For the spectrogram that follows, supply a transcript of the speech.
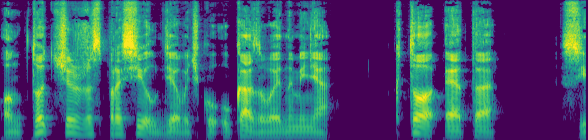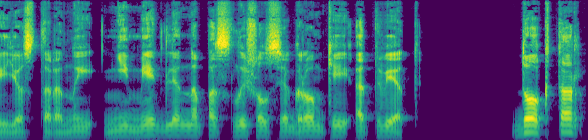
он тотчас же спросил девочку, указывая на меня, «Кто это?» С ее стороны немедленно послышался громкий ответ. «Доктор».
